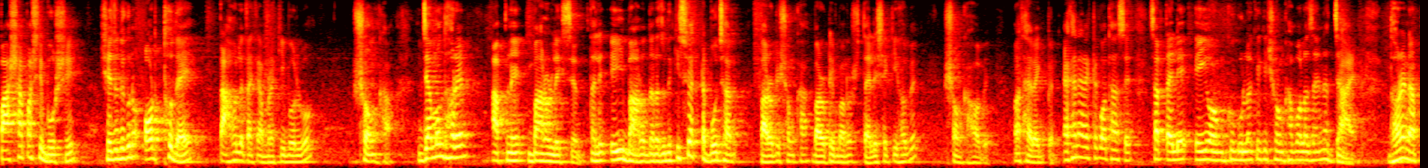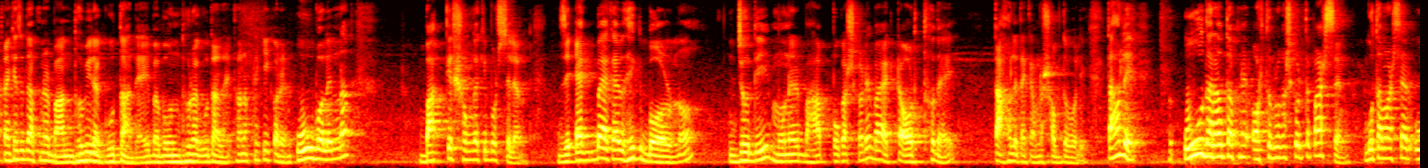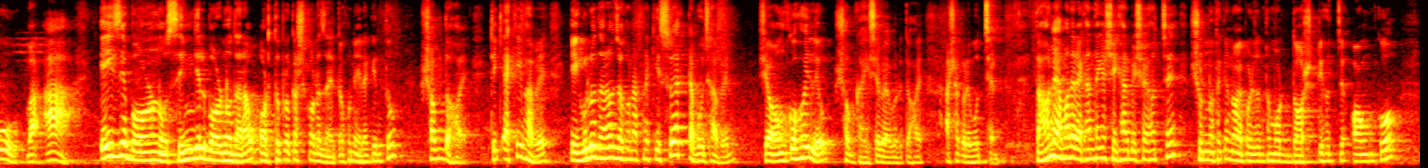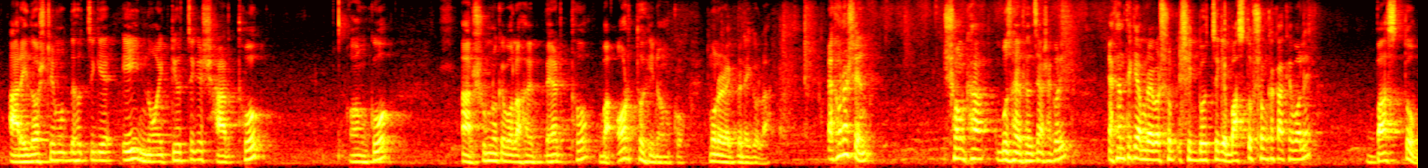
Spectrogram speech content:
পাশাপাশি বসে, সে যদি কোনো অর্থ দেয়, তাহলে তাকে আমরা কি বলব? সংখ্যা। যেমন ধরেন, আপনি বারো লিখছেন, তাহলে এই বারো দ্বারা যদি কিছু একটা বোঝান, বারোটি সংখ্যা, বারোটি মানুষ, তাইলে সে কি হবে? সংখ্যা হবে। মাথায় রাখবেন। এখানে আরেকটা কথা আছে, স্যার, তাইলে এই অঙ্কগুলোকে কি সংখ্যা বলা যায় না? যায়। ধরেন আপনাকে যদি আপনার বান্ধবীরা গুতা দেয় বা বন্ধুরা গুতা দেয়, তখন আপনি কি করেন? উ বলেন না, বাক্যের সংজ্ঞা কি পড়ছিলেন? যে এক বা একাধিক বর্ণ যদি মনের ভাব প্রকাশ করে বা একটা অর্থ দেয়, তাহলে তাকে আমরা শব্দ বলি। তাহলে উ দ্বারাও তো আপনি অর্থ প্রকাশ করতে পারছেন। গোতা মারছে আর উ বা আ। এই যে বর্ণ, সিঙ্গেল বর্ণ দ্বারাও অর্থ প্রকাশ করা যায়, তখন এরা কিন্তু শব্দ হয়। ঠিক একইভাবে এগুলো দ্বারাও যখন আপনি কিছু একটা বোঝাবেন, সে অঙ্ক হইলেও সংখ্যা হিসেবে ব্যবহৃত হয়, আশা করি বুঝছেন। তাহলে আমাদের এখান থেকে শেখার বিষয় হচ্ছে শূন্য থেকে নয় পর্যন্ত মোট দশটি হচ্ছে অঙ্ক, আর এই দশটির মধ্যে হচ্ছে গিয়ে এই নয়টি হচ্ছে গিয়ে সার্থক অঙ্ক, আর শূন্যকে বলা হয় ব্যর্থ বা অর্থহীন অঙ্ক। মনে রাখবেন এগুলা। এখন আসেন, সংখ্যা বোঝায় ফেলছে, আশা করি। এখান থেকে আমরা এবার শিখব হচ্ছে গিয়ে বাস্তব সংখ্যা কাকে বলে? বাস্তব।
